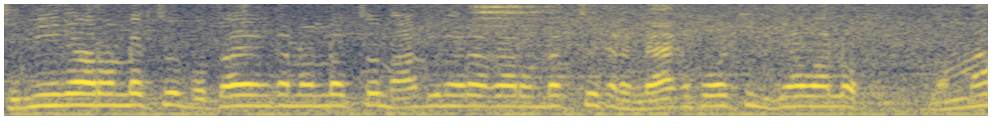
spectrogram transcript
చిన్ని గారు ఉండొచ్చు బుద్ధాయంకన్ ఉండొచ్చు నాగునేరా గారు ఉండొచ్చు ఇక్కడ లేకపోవచ్చు విజయవాడలో ఉన్నా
